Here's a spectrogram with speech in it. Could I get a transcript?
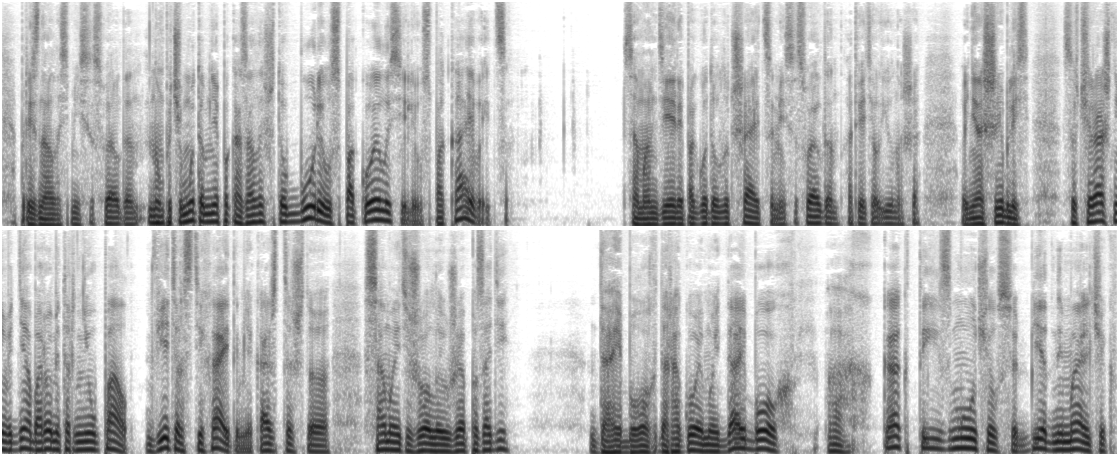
— призналась миссис Уэлден. «Но почему-то мне показалось, что буря успокоилась или успокаивается». «В самом деле погода улучшается, миссис Уэлден», — ответил юноша. «Вы не ошиблись. Со вчерашнего дня барометр не упал. Ветер стихает, и мне кажется, что самое тяжелое уже позади». «Дай бог, дорогой мой, дай бог. Ах, как ты измучился, бедный мальчик.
